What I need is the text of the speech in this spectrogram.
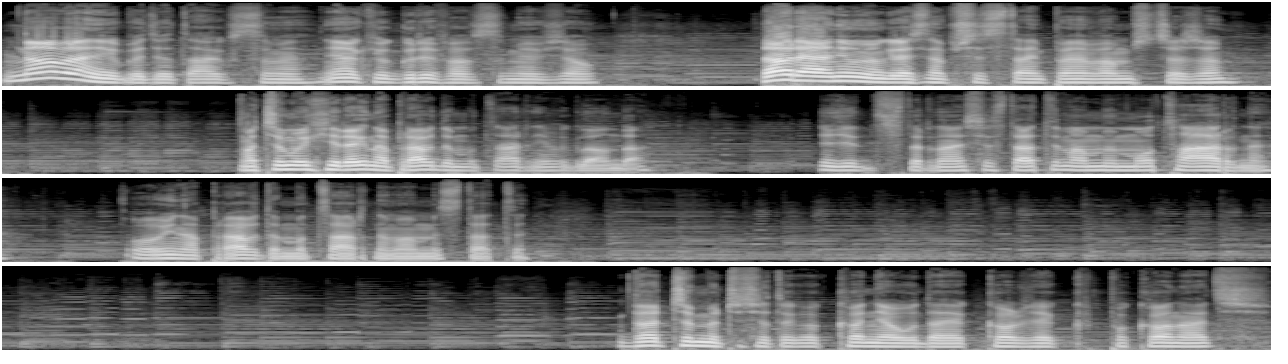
Dobra, niech będzie tak w sumie. Nie wiem, jakiego gryfa w sumie wziął. Dobra, ja nie umiem grać na przystań, powiem wam szczerze. Znaczy mój Hirek naprawdę mocarnie wygląda. Jedzie 14 staty, mamy mocarne. Oj, naprawdę mocarne mamy staty. Zobaczymy, czy się tego konia uda jakkolwiek pokonać.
